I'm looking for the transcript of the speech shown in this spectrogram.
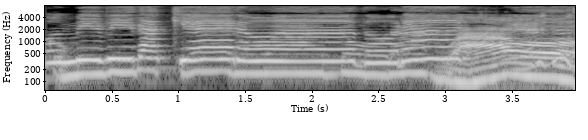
Con mi vida quiero adorar. ¡Wow!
